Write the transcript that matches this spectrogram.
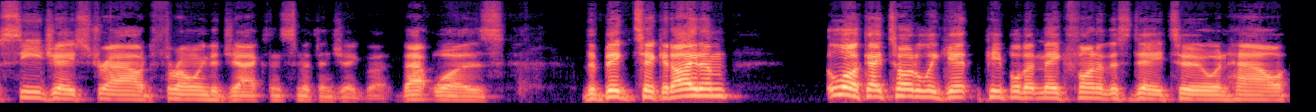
CJ Stroud throwing to Jackson Smith-Njigba. That was the big ticket item. Look, I totally get people that make fun of this day too and how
